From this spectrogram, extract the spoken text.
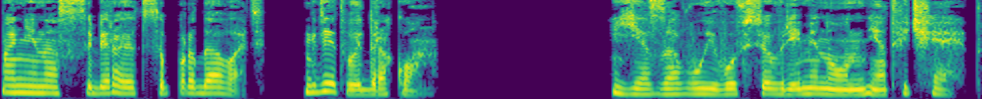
«Они нас собираются продавать. Где твой дракон?» Я зову его все время, но он не отвечает.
